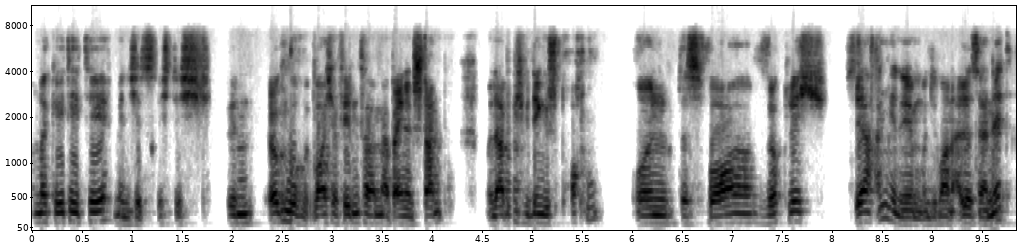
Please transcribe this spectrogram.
von der GTT, wenn ich jetzt richtig bin. Irgendwo war ich auf jeden Fall mal bei einem Stand und da habe ich mit denen gesprochen und das war wirklich sehr angenehm und die waren alle sehr nett.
